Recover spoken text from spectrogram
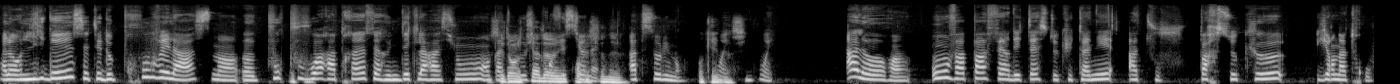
Alors l'idée, c'était de prouver l'asthme euh, pour pouvoir après faire une déclaration en pathologie dans le cadre professionnelle. Absolument. Ok, merci. Oui. Alors, on va pas faire des tests cutanés à tout parce que il y en a trop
